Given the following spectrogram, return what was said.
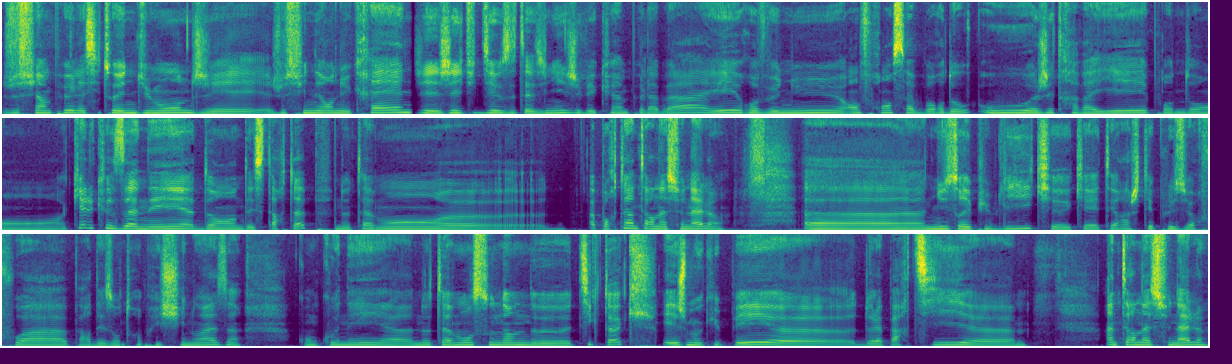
je suis un peu la citoyenne du monde. Je suis née en Ukraine, j'ai étudié aux États-Unis, j'ai vécu un peu là-bas et revenue en France à Bordeaux où j'ai travaillé pendant quelques années dans des startups, notamment euh, à portée internationale. Euh, News Republic, euh, qui a été racheté plusieurs fois par des entreprises chinoises qu'on connaît euh, notamment sous le nom de TikTok. Et je m'occupais de la partie internationale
